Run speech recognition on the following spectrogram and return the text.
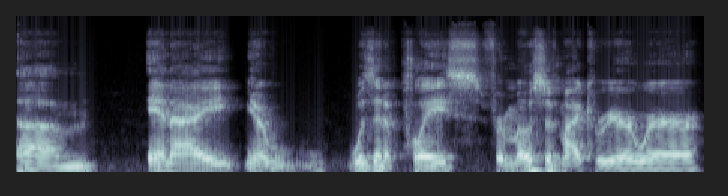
Um, and I, you know, was in a place for most of my career where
